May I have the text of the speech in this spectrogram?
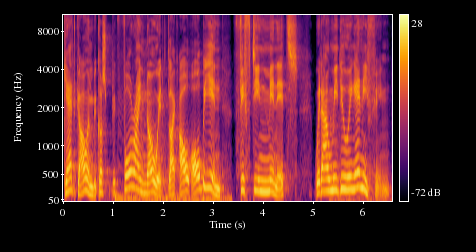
get going because before I know it, like I'll I'll be in 15 minutes without me doing anything.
